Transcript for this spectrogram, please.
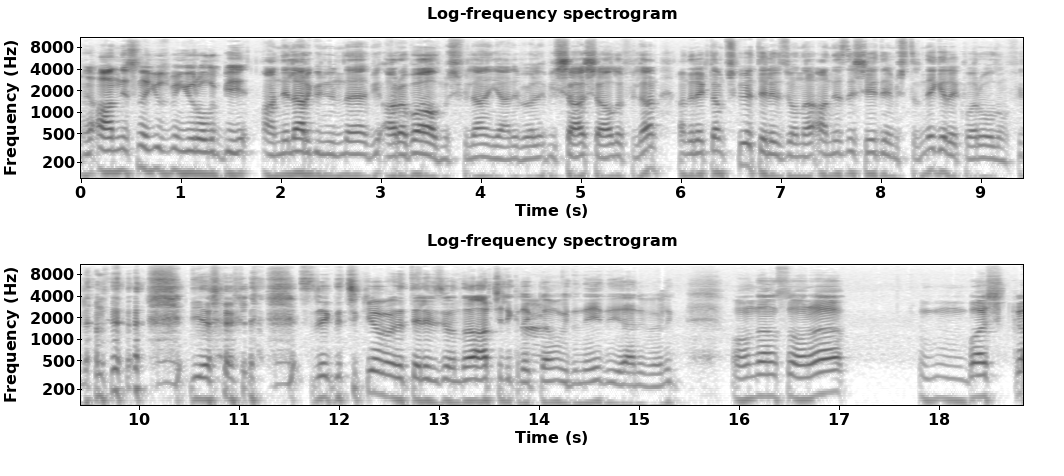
e, annesine 100 bin euroluk bir anneler gününde bir araba almış filan yani böyle bir şaşalı filan. Hani reklam çıkıyor ya televizyonlar annesi de şey demiştir ne gerek var oğlum filan diye böyle sürekli çıkıyor böyle televizyonda Arçelik reklamı mıydı neydi yani böyle. Ondan sonra başka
